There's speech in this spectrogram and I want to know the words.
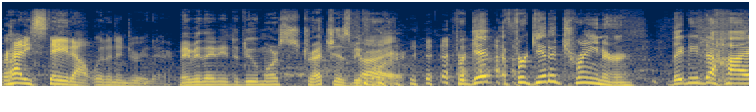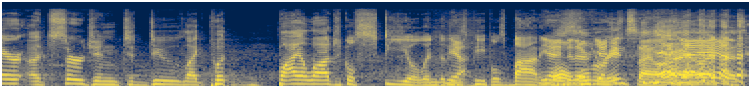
or had he stayed out with an injury there. Maybe they need to do more stretches before. right. forget forget a trainer. They need to hire a surgeon to do like put biological steel into these Yeah. people's bodies. Yeah, Oh, into their- yeah, Wolverine just- style. Yeah, All right, yeah, I, yeah, like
